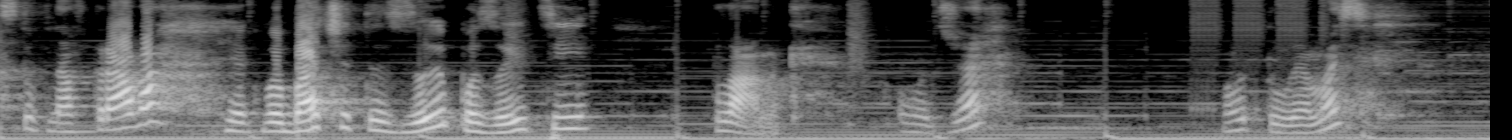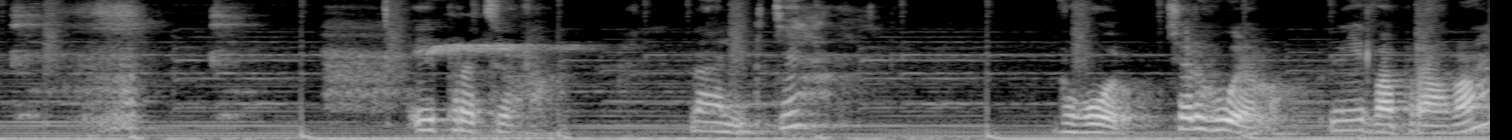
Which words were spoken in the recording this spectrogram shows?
Наступна вправа, як ви бачите, з позиції планки. Отже, готуємось і працюємо. На лікті. Вгору. Чергуємо. Ліва, права.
